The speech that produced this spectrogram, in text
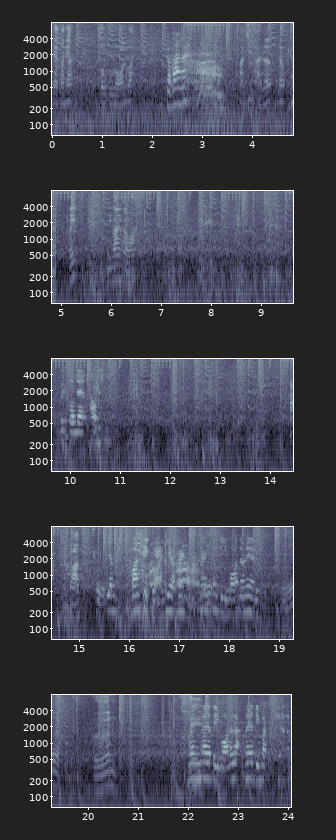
แต่ตอนเนี้ยตัวกูร้อนวะกลับบ้านไหมทางชิปหายแล้วแล้วแล้วเฮ้ยนี่บ้านใครวะเป็นคนแรงเขาเนี่ยบาส โหเยี่ยมบ้านเทคว่ะไอ้เหี้ยแม่งแม่งต้องตีบอสแล้วแน่เลยโอ้เกินแม่งน่าจะตีบอสแล้วล่ะน่าจะตีบัตรเทแล้ว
